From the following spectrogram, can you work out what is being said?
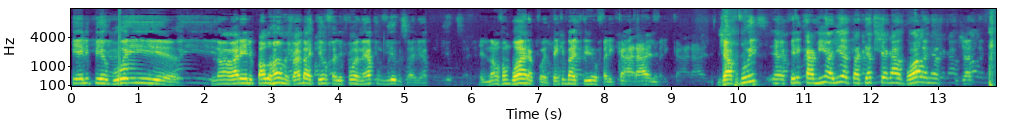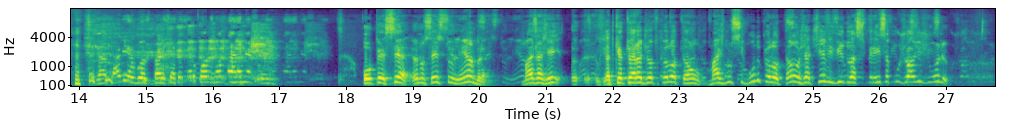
E ele pegou e na hora ele, Paulo Ramos, vai bater. Eu falei, pô, não é comigo, Sargento. Ele, não, vambora, pô, tem que bater. Eu falei, caralho. Já fui, é, aquele caminho ali, tá tentando chegar a bola, né? Já, já tá nervoso, parecia até que o coronel tava na minha frente. Ô, PC, eu não sei se tu lembra, mas a gente. É porque tu era de outro pelotão. Mas no segundo pelotão eu já tinha vivido essa experiência com o Jorge Júnior.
